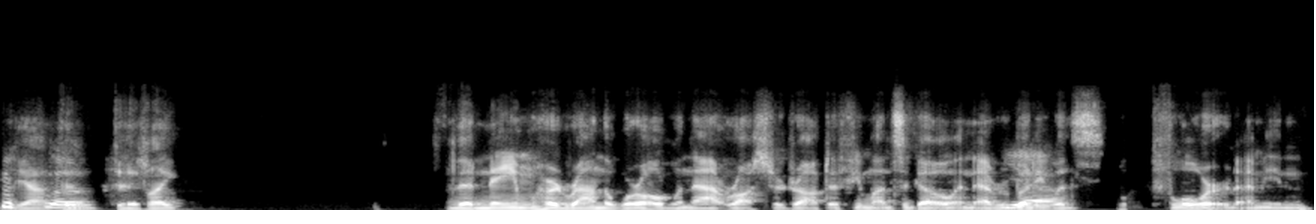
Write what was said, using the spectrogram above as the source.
yeah, So- the, the like the name heard around the world when that roster dropped a few months ago, and everybody Yeah. was floored. I mean,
